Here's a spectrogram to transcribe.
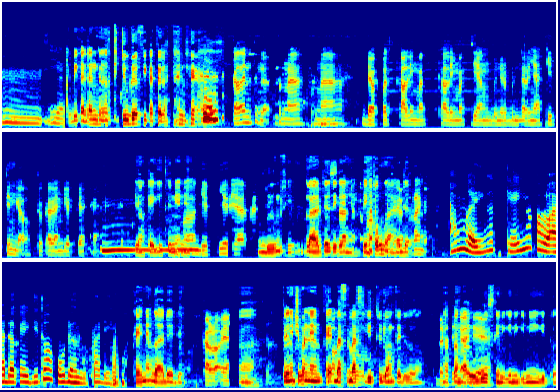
Hmm, iya. Tapi kadang ngelaki juga sih kata-katanya. Kalian itu nggak pernah pernah dapat kalimat-kalimat yang benar-benar nyakitin nggak waktu kalian gap year kan? Hmm. Yang kayak gitu nih. Oh, gap year ya. Belum sih, nggak ada sih kayaknya. Itu nggak ada. Pernah gak? Aku nggak inget. Kayaknya kalau ada kayak gitu aku udah lupa deh. Kayaknya nggak ada deh. Kalau yang uh, paling cuma yang kayak bas-bas gitu doang tadi loh. Kenapa nggak lulus ya? gini-gini gini gitu.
